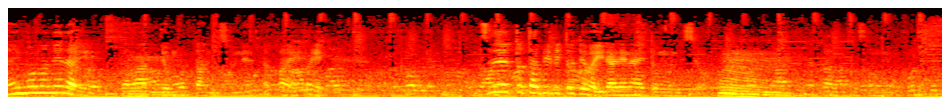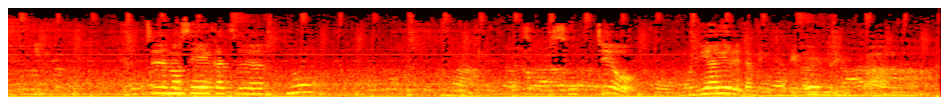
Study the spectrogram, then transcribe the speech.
ないものねだりだなって思ったんですよね。だからやっぱりずーっと旅人ではいられないと思うんですよ。いうん。なんかなんかそのい普通の生活のまあそそっちをこう盛り上げるために旅があるというか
